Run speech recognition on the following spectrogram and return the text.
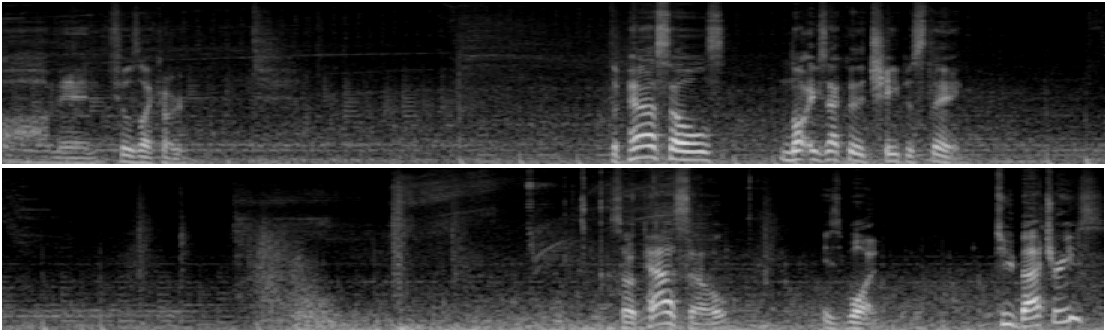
Oh man, feels like home. The power cell's not exactly the cheapest thing. So a power cell is what? Two batteries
